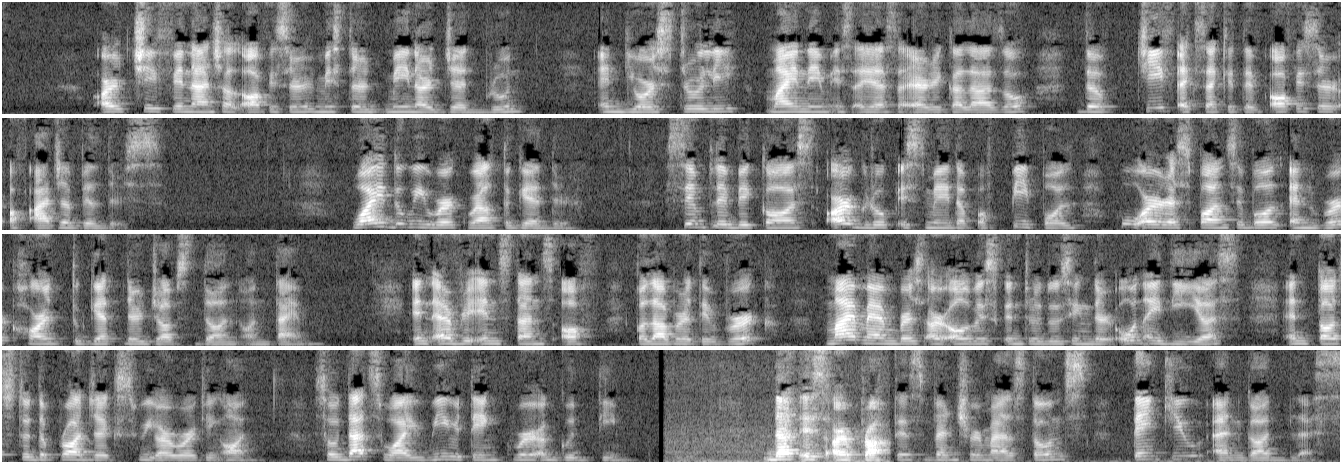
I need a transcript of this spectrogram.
our Chief Financial Officer, Mr. Maynard Jed Brun, and yours truly, my name is Ayesa Erica Lazo, the Chief Executive Officer of AJJAH Builders. Why do we work well together? Simply because our group is made up of people who are responsible and work hard to get their jobs done on time. In every instance of collaborative work, my members are always introducing their own ideas and thoughts to the projects we are working on. So that's why we think we're a good team. That is our practice venture milestones. Thank you and God bless.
